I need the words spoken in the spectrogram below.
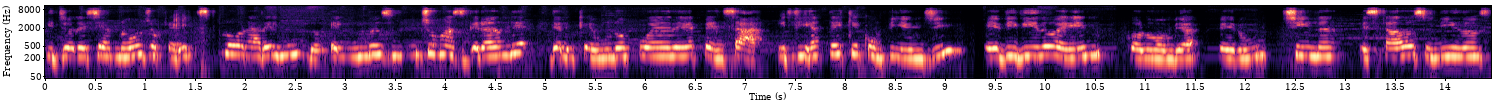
Y yo decía, no, yo quiero explorar el mundo. El mundo es mucho más grande de lo que uno puede pensar. Y fíjate que con PNG he vivido en Colombia, Perú, China, Estados Unidos.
